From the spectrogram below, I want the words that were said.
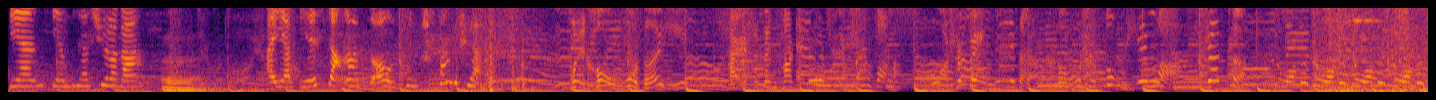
编编不下去了吧？呃。哎呀，别想了，走，请吃饭去。最后不得已。还是跟他出去吃饭了，我是被逼的，可不是动心了，真的。救我，救我，救我，救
